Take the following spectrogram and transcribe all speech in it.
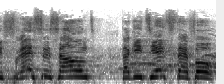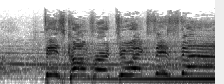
Die Fresse Sound. Da geht's jetzt von Discomfort to Existence!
